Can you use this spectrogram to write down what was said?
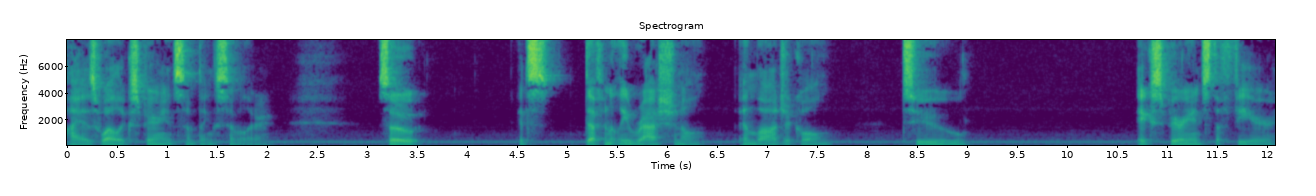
I as well experienced something similar. So it's definitely rational and logical to experience the fear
